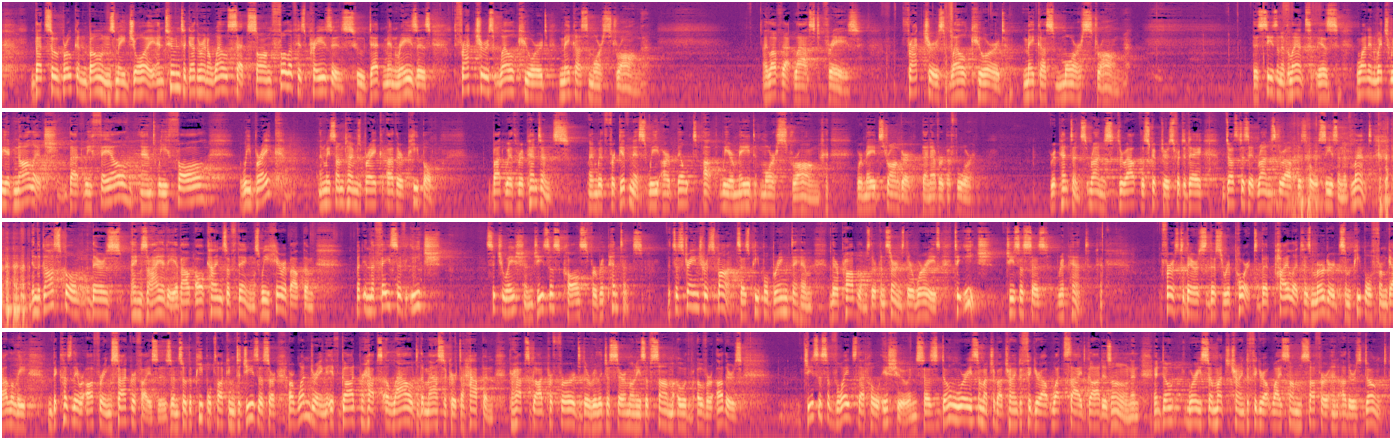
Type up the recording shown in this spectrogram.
that so broken bones may joy and tune together in a well set song full of his praises, who dead men raises. Fractures well cured make us more strong. I love that last phrase. Fractures well cured make us more strong. This season of Lent is one in which we acknowledge that we fail and we fall, we break, and we sometimes break other people. But with repentance and with forgiveness, we are built up, we are made more strong, we're made stronger than ever before. Repentance runs throughout the scriptures for today, just as it runs throughout this whole season of Lent. In the gospel, there's anxiety about all kinds of things. We hear about them. But in the face of each situation, Jesus calls for repentance. It's a strange response as people bring to him their problems, their concerns, their worries. To each, Jesus says, Repent. First, there's this report that Pilate has murdered some people from Galilee because they were offering sacrifices. And so the people talking to Jesus are, are wondering if God perhaps allowed the massacre to happen. Perhaps God preferred the religious ceremonies of some over, over others. Jesus avoids that whole issue and says, don't worry so much about trying to figure out what side God is on, and, and don't worry so much trying to figure out why some suffer and others don't.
